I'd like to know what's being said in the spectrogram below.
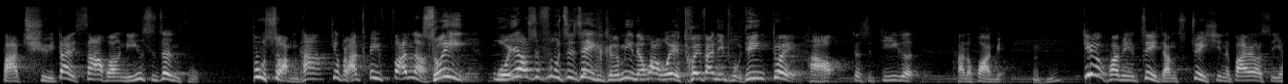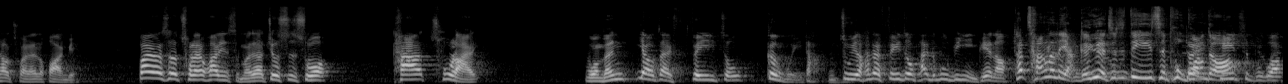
把取代沙皇临时政府不爽他，就把他推翻了。所以我要是复制这个革命的话，我也推翻你普丁。对，好，这是第一个他的画面。嗯哼。第二个画面，这张是最新的八月二十一号出来的画面。八月二十一号出来的画面什么呢？就是说他出来，我们要在非洲。更伟大！注意到他在非洲拍的募兵影片哦，他藏了两个月，这是第一次曝光的哦。第一次曝光，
